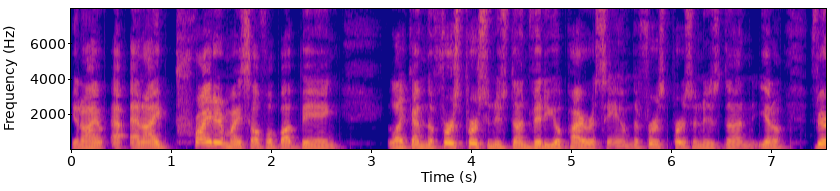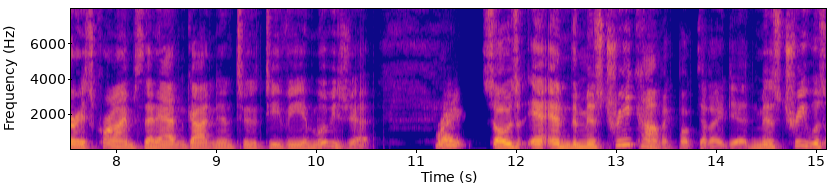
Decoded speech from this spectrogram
You know, I and I prided myself about being like I'm the first person who's done video piracy. I'm the first person who's done, you know, various crimes that hadn't gotten into TV and movies yet. Right. So, was, and the Ms. Tree comic book that I did, Ms. Tree was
